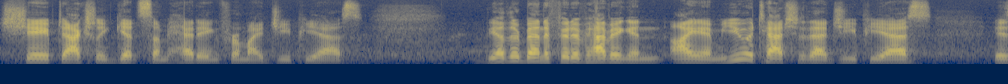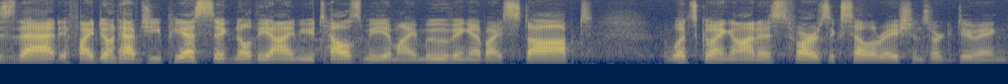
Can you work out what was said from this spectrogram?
shape to actually get some heading from my GPS. The other benefit of having an IMU attached to that GPS is that if I don't have GPS signal, the IMU tells me, am I moving, have I stopped, what's going on as far as accelerations are doing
